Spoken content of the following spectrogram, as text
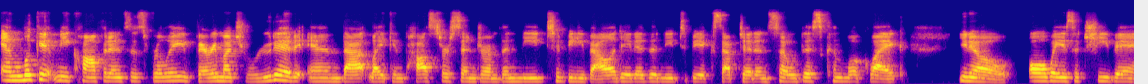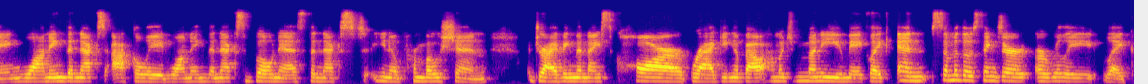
and look at me confidence is really very much rooted in that like imposter syndrome the need to be validated the need to be accepted and so this can look like you know always achieving wanting the next accolade wanting the next bonus the next you know promotion driving the nice car bragging about how much money you make like and some of those things are are really like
